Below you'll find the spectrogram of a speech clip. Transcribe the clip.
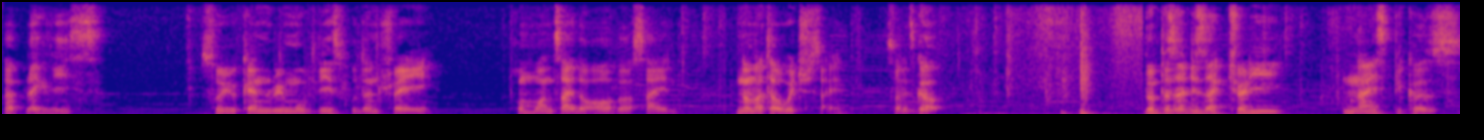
up like this so you can remove this wooden tray from one side or other side no matter which side. So let's go. The puzzle is actually nice because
